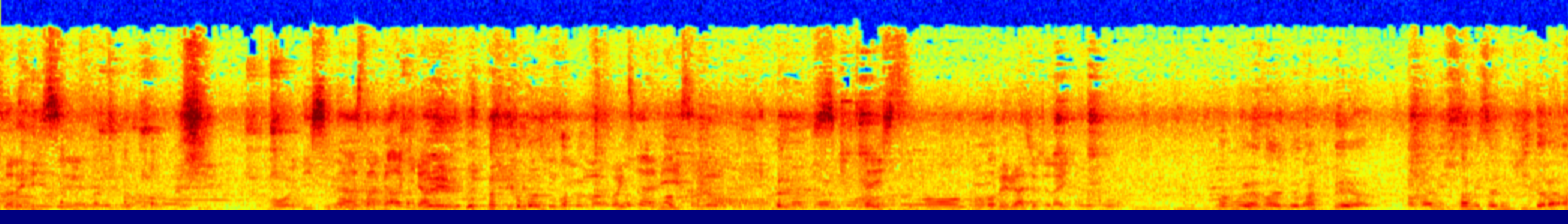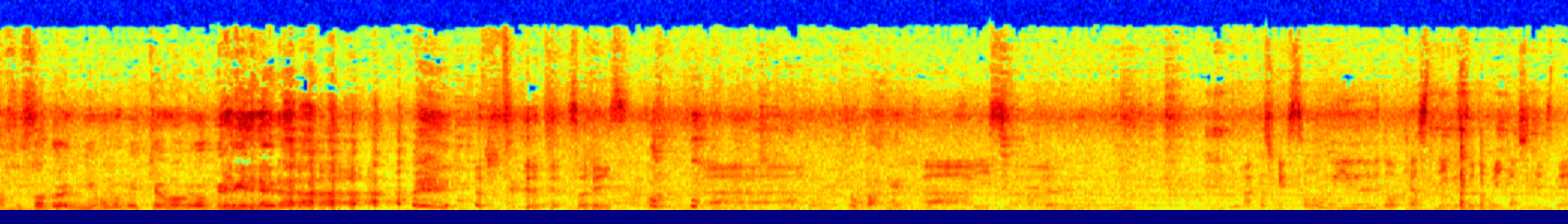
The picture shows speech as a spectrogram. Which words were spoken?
それいいっすねもうリスナーさんが諦める。まあこいつらにその聞きたい質問を求めるラジオじゃない。んだよ田村さんじゃなくてたまに久々に聞いたらアシスタントが日本語めっちゃ上手くなってるみたいな。それいいっすね。とかね。ああいいっすね。あ確かにそういうのをキャスティングするのもいいかもしれないですね。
